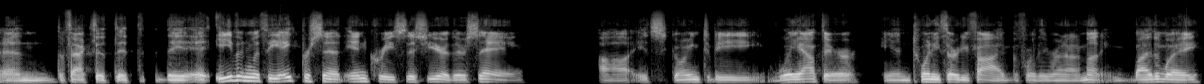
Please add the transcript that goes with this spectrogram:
and the fact that, that they, even with the 8% increase this year, they're saying uh, it's going to be way out there in 2035 before they run out of money. By the way,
